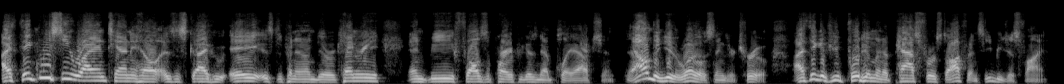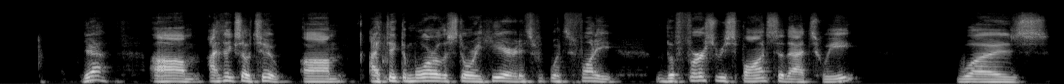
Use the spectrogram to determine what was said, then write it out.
I think we see Ryan Tannehill as this guy who A is dependent on Derrick Henry and B falls apart if he doesn't have play action. And I don't think either one of those things are true. I think if you put him in a pass first offense, he'd be just fine. Yeah. Um, I think so too. Um, I think the moral of the story here, and it's what's funny the first response to that tweet was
